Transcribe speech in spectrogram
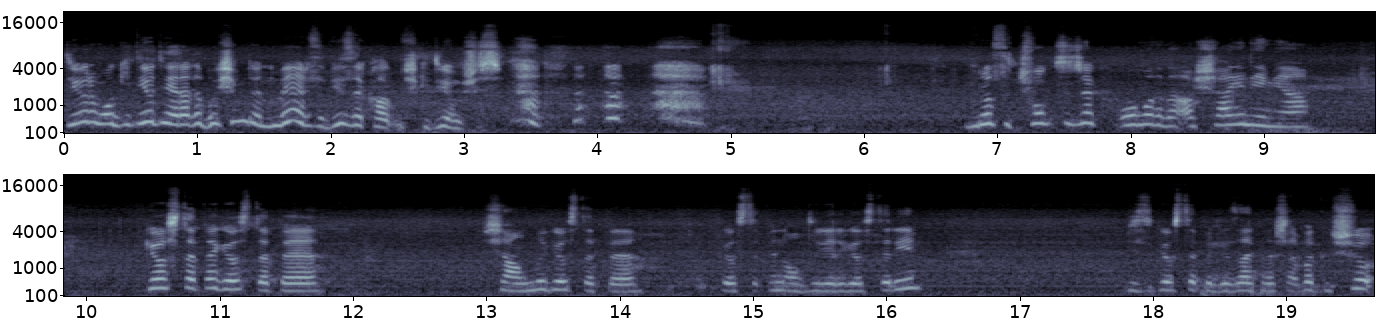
Diyorum o gidiyor diye herhalde başım döndü. Meğerse biz de kalkmış gidiyormuşuz. Burası çok sıcak olmadı ben aşağı ineyim ya. Göztepe Göztepe. Şanlı Göztepe. Göztepe'nin olduğu yeri göstereyim. Biz Göztepe'liyiz arkadaşlar. Bakın şu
